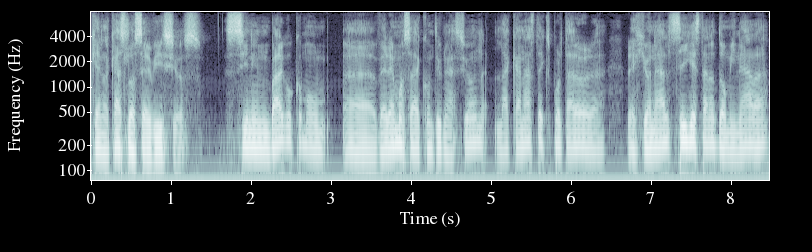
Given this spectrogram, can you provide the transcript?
que en el caso de los servicios. Sin embargo, como eh, veremos a continuación, la canasta exportadora regional sigue estando dominada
